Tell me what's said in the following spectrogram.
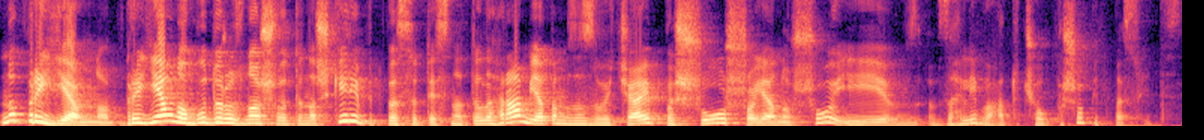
Ну, приємно. Приємно буду розношувати на шкірі, підписуйтесь на телеграм. Я там зазвичай пишу, що я ношу, і взагалі багато чого пишу, підписуйтесь.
